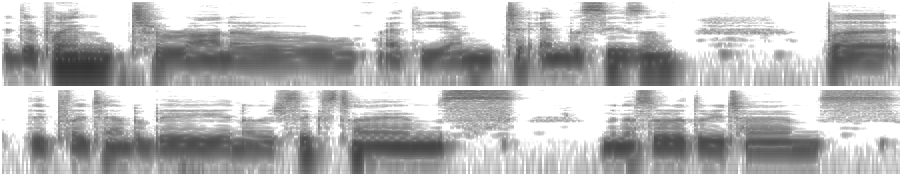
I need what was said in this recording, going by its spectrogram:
they're playing Toronto at the end to end the season, but they play Tampa Bay another six times, Minnesota three times.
